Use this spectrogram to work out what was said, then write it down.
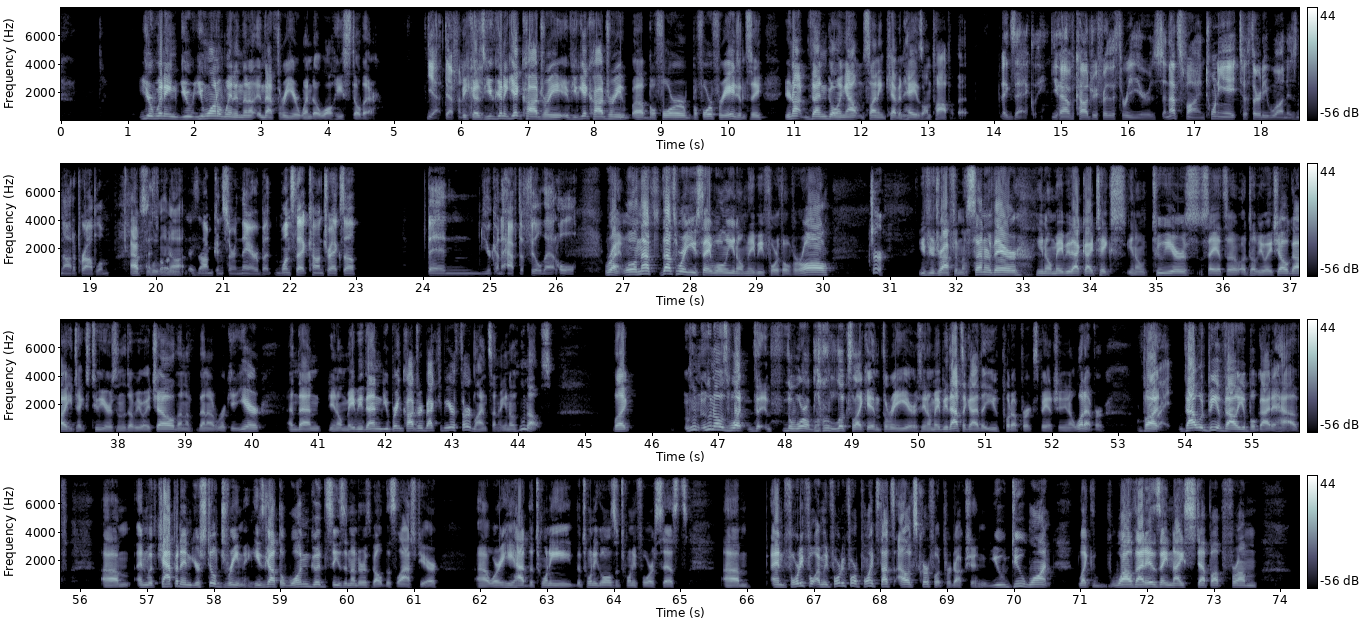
you're winning. You you want to win in the in that three year window while he's still there, yeah, definitely. because you're going to get Kadri. If you get Kadri uh, before before free agency, you're not then going out and signing Kevin Hayes on top of it. Exactly. You have Kadri for the three years, and that's fine. 28 to 31 is not a problem. Absolutely far not. As I'm concerned there. But once that contract's up, then you're going to have to fill that hole. Right. Well, and that's that's where you say, well, you know, maybe fourth overall. Sure. if you're drafting a center there, you know, maybe that guy takes, you know, two years. Say it's a, a WHL guy, he takes two years in the WHL, then a, then a rookie year, and then you know maybe then you bring Kadri back to be your third line center. You know, who knows? Like, who who knows what the, the world looks like in three years? You know, maybe that's a guy that you put up for expansion. You know, whatever. But right. that would be a valuable guy to have. Um, and with Kapanen, you're still dreaming. He's got the one good season under his belt this last year, uh, where he had the 20, the 20 goals and 24 assists. Um, and 44, I mean, 44 points, that's Alex Kerfoot production. You do want, like, while that is a nice step up from,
